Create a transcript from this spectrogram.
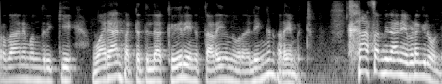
പ്രധാനമന്ത്രിക്ക് വരാൻ പറ്റത്തില്ല കയറി അങ്ങ് തടയുമെന്ന് പറഞ്ഞാൽ എങ്ങനെ തടയാൻ പറ്റും? ആ സംവിധാനം എവിടെങ്കിലും ഉണ്ട്.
